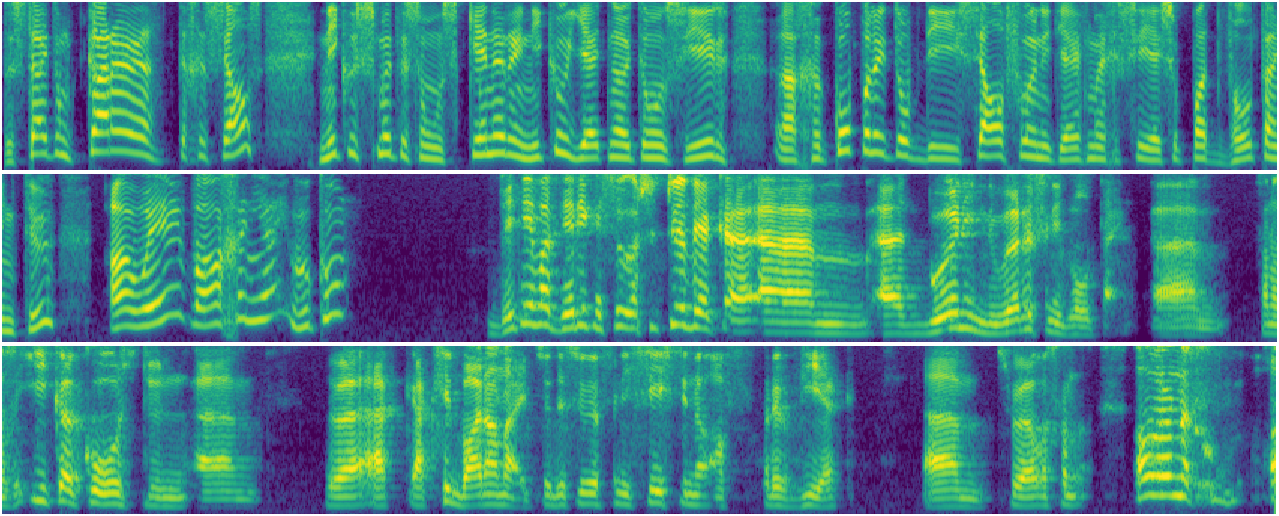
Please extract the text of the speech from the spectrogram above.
Dis tyd om karre te gesels. Nico Smit is ons kenner en Nico, jy het nou toe ons hier uh, gekoppel het op die selfoon het jy vir my gesê jy's op pad Wildtuin toe. Awe, waar gaan jy? Hoekom? Weet jy wat Derek is so oor so 2 weke ehm um, uh, bo in die noorde van die Wildtuin. Ehm um, gaan ons 'n eco course doen. Ehm um, so ek ek sien baie daarna uit. So dis so van die 16de af vir 'n week. Ehm um, so ons gaan allerlei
